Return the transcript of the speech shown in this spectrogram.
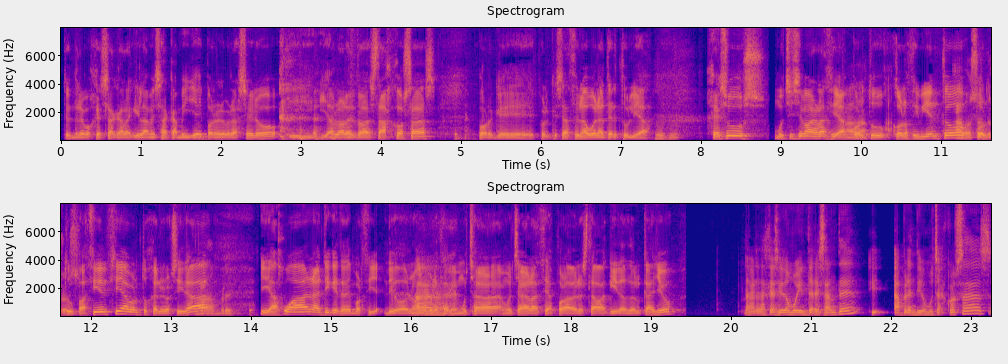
tendremos que sacar aquí la mesa camilla y poner el brasero y, y hablar de todas estas cosas porque, porque se hace una buena tertulia. Jesús, muchísimas gracias Nada. por tu conocimiento, por tu paciencia, por tu generosidad. Nada, y a Juan, a ti que te den morcilla. Digo, no, hombre, Ah. también muchas muchas gracias por haber estado aquí dando el callo. La verdad es que ha sido muy interesante y he aprendido muchas cosas.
